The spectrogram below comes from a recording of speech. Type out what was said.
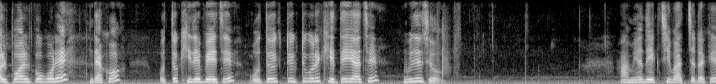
অল্প অল্প করে। দেখো, ওর তো খিদে পেয়েছে, ও তো একটু একটু করে খেতেই আছে, বুঝেছ? আমিও দেখছি বাচ্চাটাকে।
